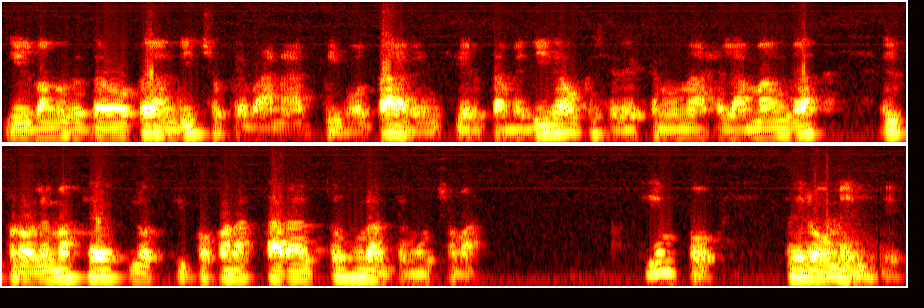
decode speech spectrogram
y el Banco Central Europeo han dicho que van a pivotar en cierta medida, aunque se dejen unas en la manga, el problema es que los tipos van a estar altos durante mucho más tiempo. Pero obviamente,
